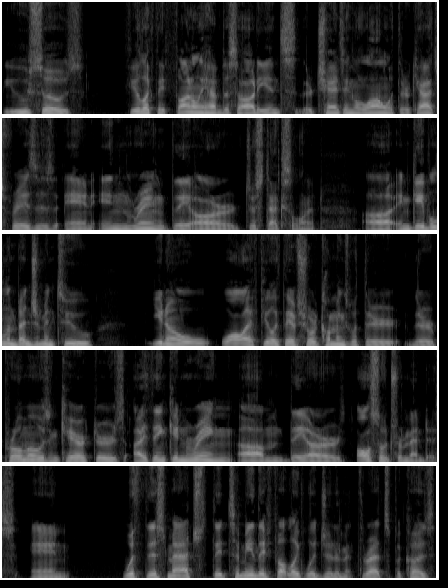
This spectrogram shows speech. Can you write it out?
The Usos feel like they finally have this audience. They're chanting along with their catchphrases, and in ring, they are just excellent. Uh, and Gable and Benjamin too. You know, while I feel like they have shortcomings with their their promos and characters, I think in ring um, they are also tremendous. And with this match, they, to me, they felt like legitimate threats because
